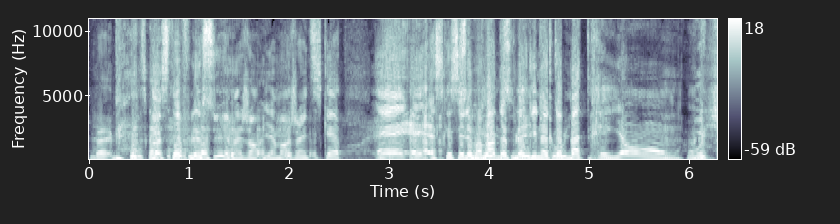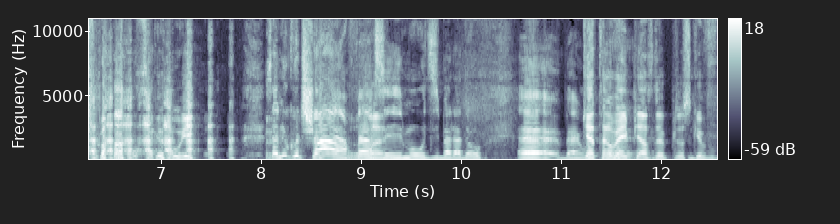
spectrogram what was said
Ben, En tout cas, Steph le suit. Il a mangé- il a mangé un ticket. Hey, hey, est-ce que c'est le moment de plugger notre couilles. Patreon? oui, je pense que oui. Ça nous coûte cher faire Ouais. ces maudits balados. Euh, ben oui, 80 euh, piastres de plus que vous,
